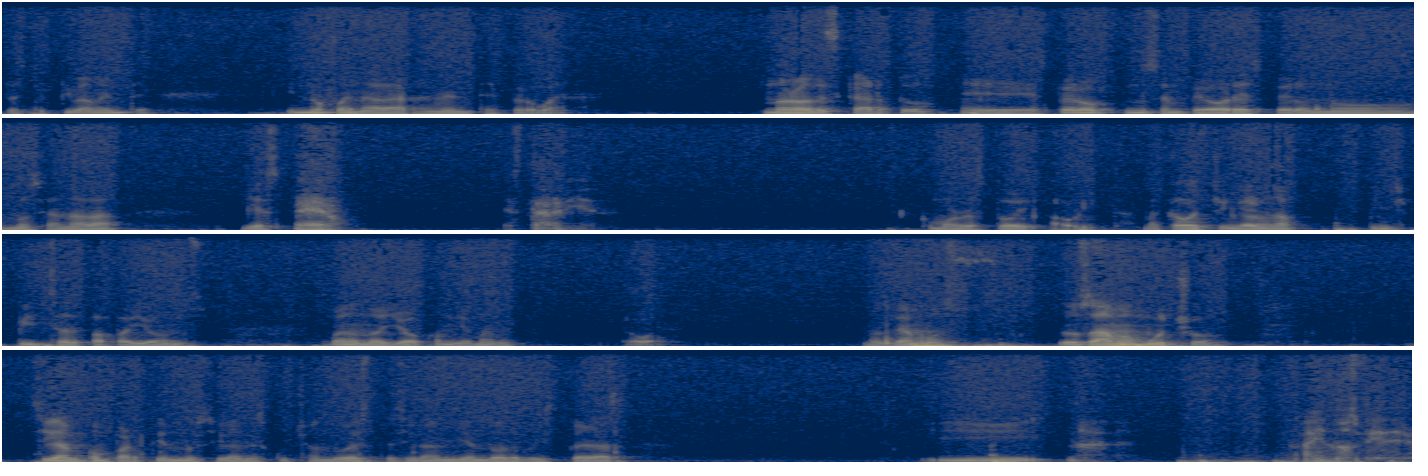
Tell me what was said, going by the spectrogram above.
respectivamente. Y no fue nada realmente, pero bueno. No lo descarto. Eh, espero no se empeore, espero no, no sea nada. Y espero estar bien. Como lo estoy ahorita. Me acabo de chingar una pinche pizza de Papa John's. Bueno, no yo, con mi hermano. Pero bueno. Nos vemos. Los amo mucho. Sigan compartiendo, sigan escuchando este, sigan viendo de vísperas. Y nada. Ahí nos viene.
